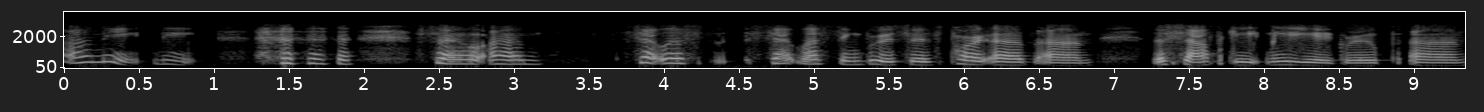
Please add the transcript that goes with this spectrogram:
Oh, neat, neat. so, um, set list, set lusting Bruce is part of um, the Southgate Media Group. Um,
